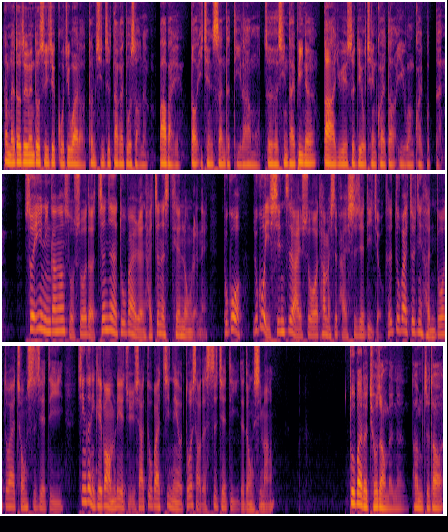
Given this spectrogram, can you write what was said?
他们来到这边都是一些国际外劳，他们薪资大概多少呢？八百到一千三的迪拉姆，折合新台币呢，大约是六千块到一万块不等。所以，依您刚刚所说的，真正的杜拜人还真的是天龙人呢。不过，如果以薪资来说，他们是排世界第九，可是杜拜最近很多都在冲世界第一。信哥，你可以帮我们列举一下杜拜近年有多少的世界第一的东西吗？杜拜的酋长们呢，他们知道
